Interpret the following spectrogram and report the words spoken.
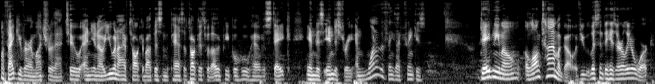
Well, thank you very much for that too. And you know, you and I have talked about this in the past. I've talked this with other people who have a stake in this industry. And one of the things I think is Dave Nemo, a long time ago, if you listen to his earlier work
